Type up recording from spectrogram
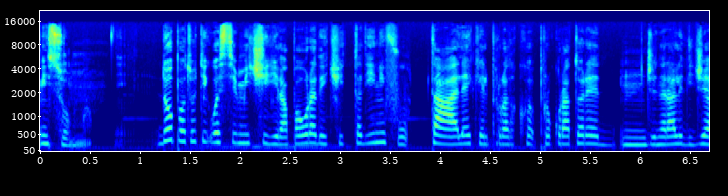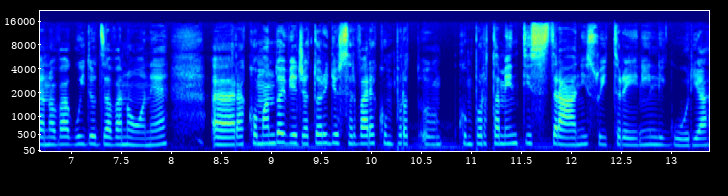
Insomma, dopo tutti questi omicidi la paura dei cittadini fu tale che il pro- procuratore mh, generale di Genova, Guido Zavanone, eh, raccomandò ai viaggiatori di osservare compro- eh, comportamenti strani sui treni in Liguria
